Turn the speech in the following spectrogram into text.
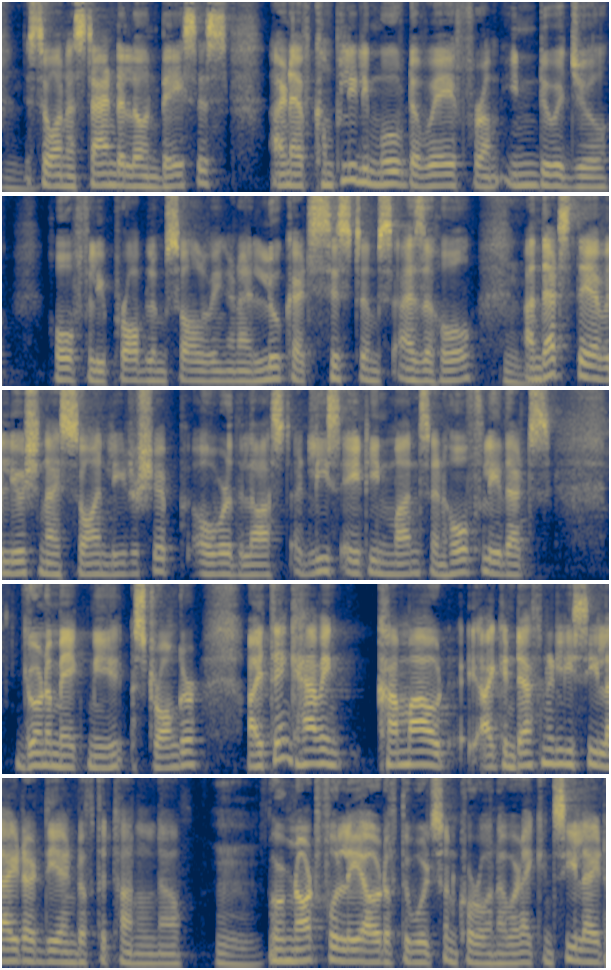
Mm-hmm. So on a standalone basis. And I've completely moved away from individual, hopefully problem solving, and I look at systems as a whole. Mm-hmm. And that's the evolution I saw in leadership over the last at least 18 months. And hopefully that's going to make me stronger. I think having come out, I can definitely see light at the end of the tunnel now. We're not fully out of the woods on Corona, but I can see light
